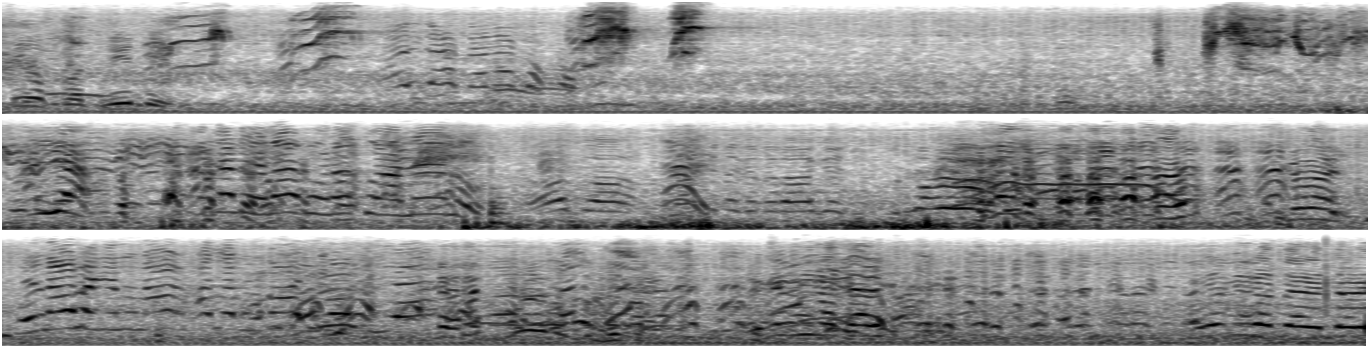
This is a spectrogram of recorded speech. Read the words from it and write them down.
still protruding. Perché mi racconti? Perché mi racconti?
